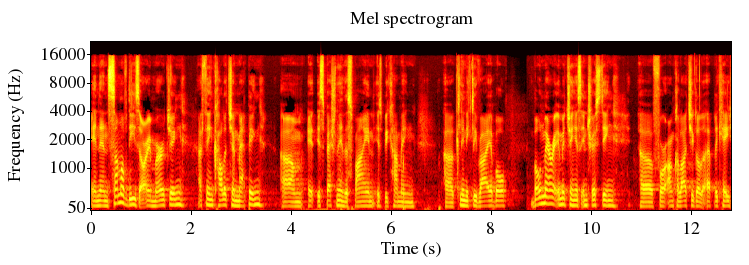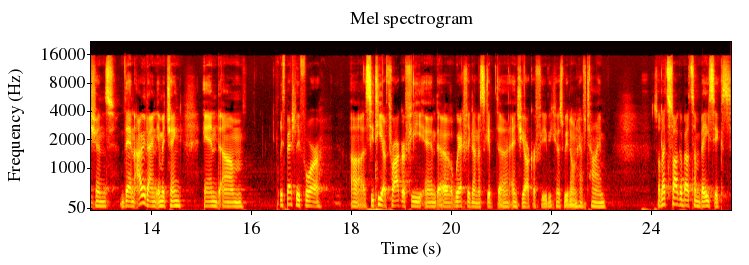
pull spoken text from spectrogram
And then some of these are emerging I think collagen mapping, um, especially in the spine, is becoming uh, clinically viable. Bone marrow imaging is interesting uh, for oncological applications, then iodine imaging, and um, especially for uh, CT arthrography. And uh, we're actually going to skip the angiography because we don't have time. So let's talk about some basics.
